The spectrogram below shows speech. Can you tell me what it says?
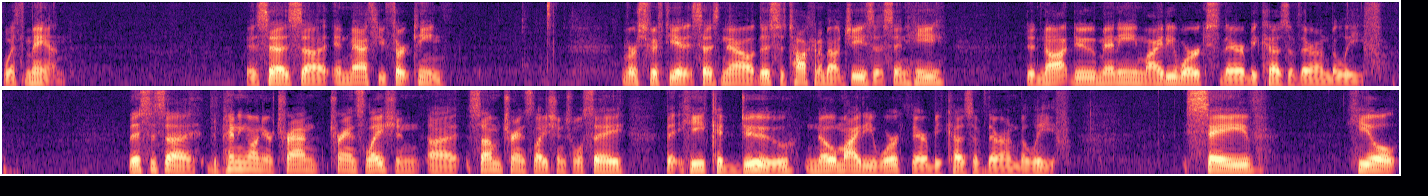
with man. It says uh, in Matthew 13, verse 58, it says, Now, this is talking about Jesus, and he did not do many mighty works there because of their unbelief. This is, uh, depending on your tra- translation, uh, some translations will say that he could do no mighty work there because of their unbelief. Save, heal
